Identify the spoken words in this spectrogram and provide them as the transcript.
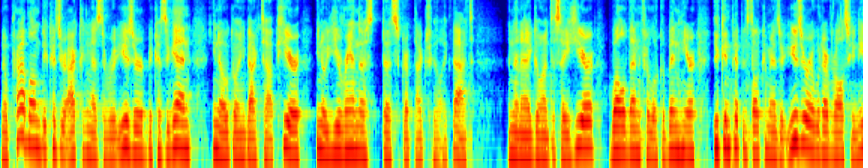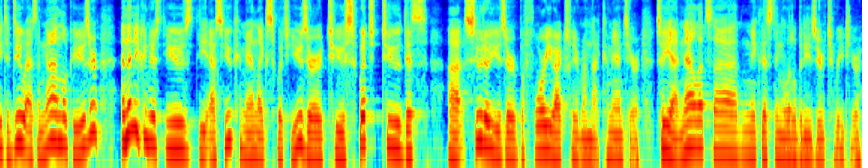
no problem, because you're acting as the root user, because again, you know, going back to up here, you know, you ran this, the script actually like that. And then I go on to say here, well, then for local bin here, you can pip install commands root user or whatever else you need to do as a non-local user. And then you can just use the su command like switch user to switch to this uh, sudo user before you actually run that command here. So yeah, now let's uh, make this thing a little bit easier to read here.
